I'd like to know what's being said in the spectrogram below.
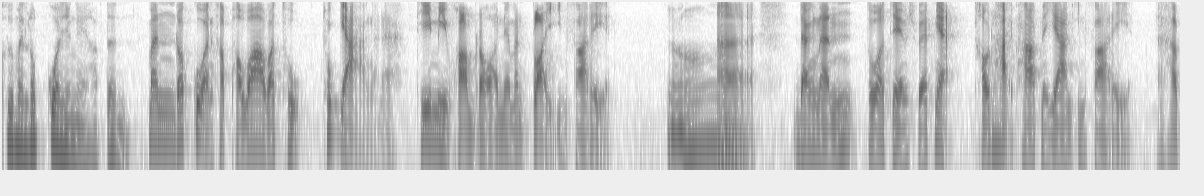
คือมันรบกวนยังไงครับเติ้ลมันรบกวนครับเพราะว่าวัตถุทุกอย่างอะนะที่มีความร้อนเนี่ยมันปล่อยอินฟราเรดอ่าดังนั้นตัวเจมส์เว็บเนี่ย เขาถ่ายภาพในย่านอินฟราเรดนะครับ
